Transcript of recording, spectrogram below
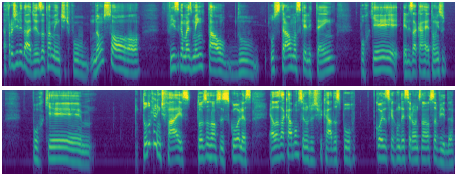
a fragilidade, exatamente. Tipo, não só física, mas mental. Do, os traumas que ele tem, porque eles acarretam isso. Porque tudo que a gente faz, todas as nossas escolhas, elas acabam sendo justificadas por coisas que aconteceram antes na nossa vida.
